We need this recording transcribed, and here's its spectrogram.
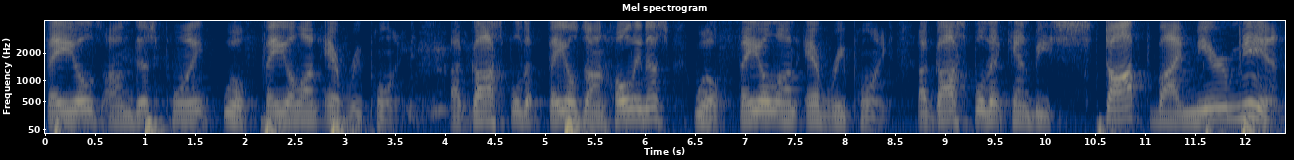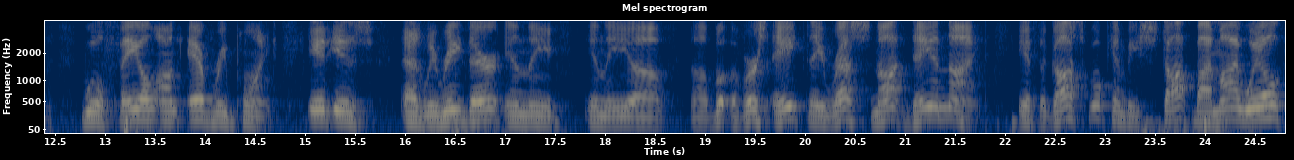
fails on this point will fail on every point. A gospel that fails on holiness will fail on every point. A gospel that can be stopped by mere men will fail on every point. It is as we read there in the in the uh, uh, verse eight, they rest not day and night. If the gospel can be stopped by my will,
